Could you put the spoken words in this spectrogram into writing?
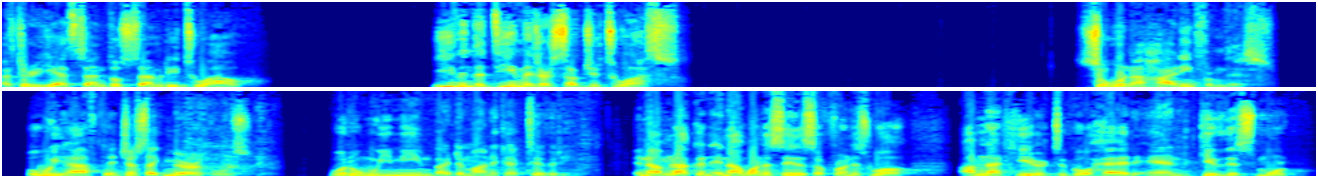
After he had sent those 72 out. Even the demons are subject to us. So we're not hiding from this. But we have to, just like miracles, what do we mean by demonic activity? And I'm not going and I want to say this up front as well. I'm not here to go ahead and give this more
